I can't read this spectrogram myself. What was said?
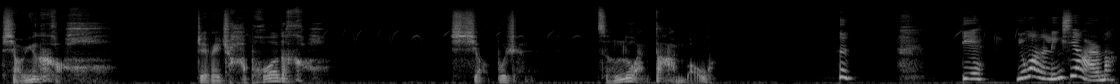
小云好，这杯茶泼的好。小不忍，则乱大谋。哼，爹，你忘了林仙儿吗？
